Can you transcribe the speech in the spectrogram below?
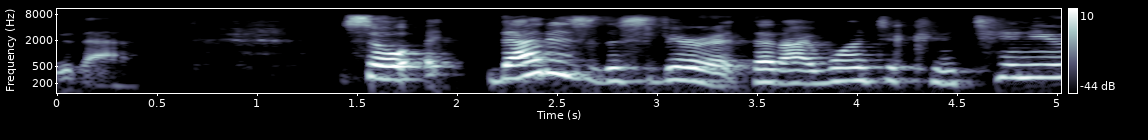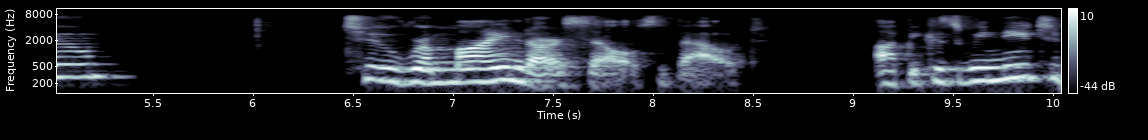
do that. So that is the spirit that I want to continue to remind ourselves about uh, because we need to,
